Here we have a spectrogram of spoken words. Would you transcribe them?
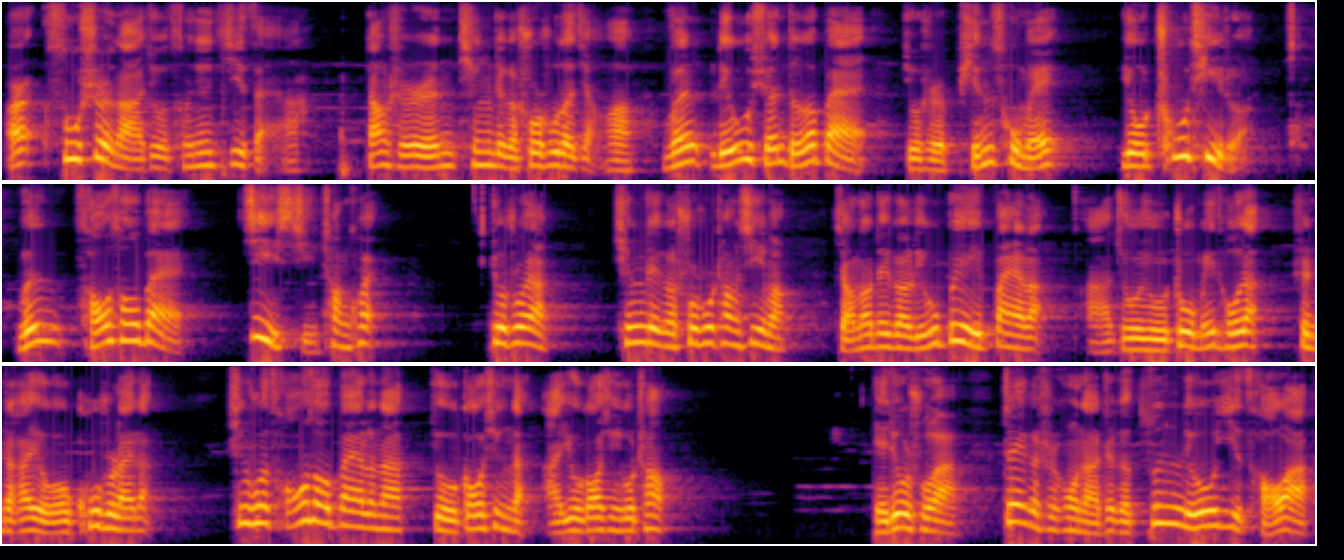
而苏轼呢，就曾经记载啊，当时人听这个说书的讲啊，闻刘玄德败，就是频蹙眉，有出涕者；闻曹操败，既喜畅快。就说呀，听这个说书唱戏嘛，讲到这个刘备败了啊，就有皱眉头的，甚至还有哭出来的；听说曹操败了呢，就高兴的啊，又高兴又唱。也就是说啊。这个时候呢，这个尊刘抑曹啊，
